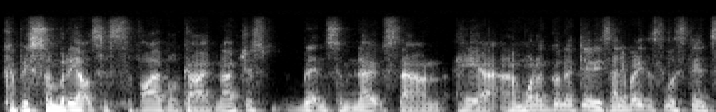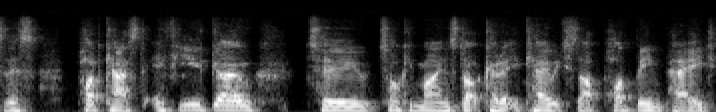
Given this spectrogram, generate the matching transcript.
could be somebody else's survival guide. And I've just written some notes down here. And what I'm going to do is anybody that's listening to this podcast, if you go to talkingminds.co.uk, which is our Podbean page,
